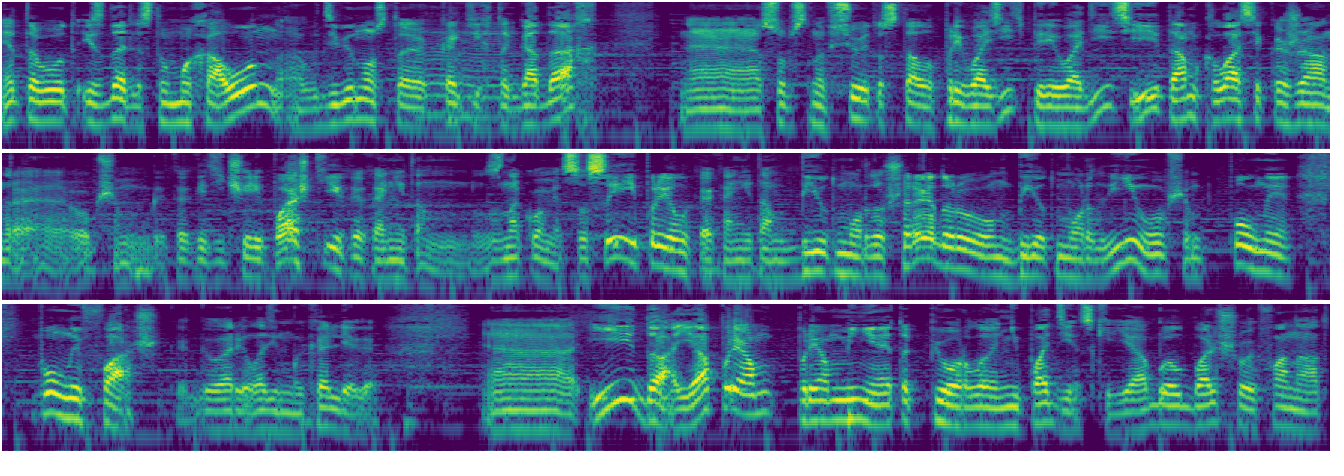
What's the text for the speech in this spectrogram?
Это вот издательство Махаон в 90 каких-то годах Э, собственно, все это стало привозить, переводить, и там классика жанра. В общем, как эти черепашки, как они там знакомятся с Эйприл, как они там бьют морду Шредеру, он бьет морду им. В общем, полный, полный фарш, как говорил один мой коллега. Э, и да, я прям, прям меня это перло не по-детски. Я был большой фанат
